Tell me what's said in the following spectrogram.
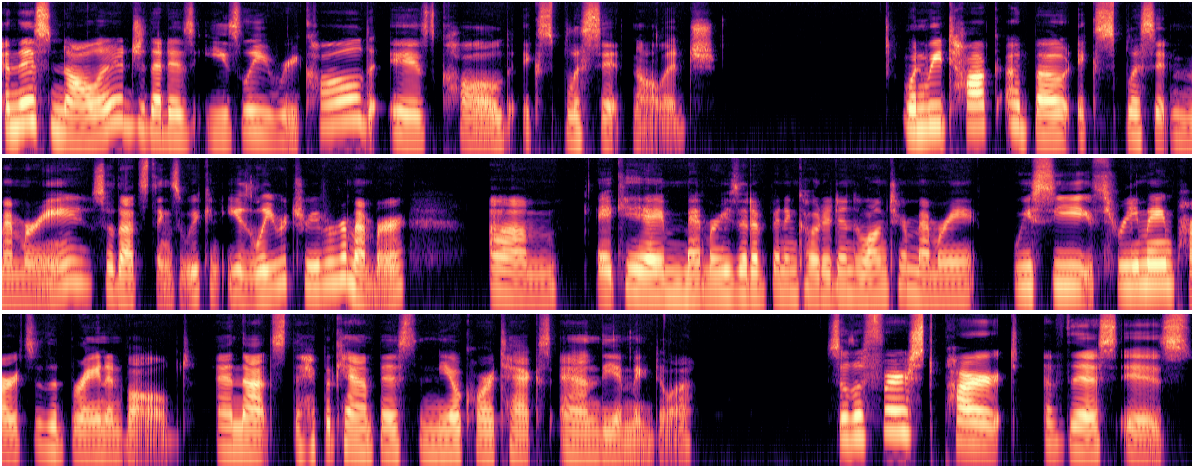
And this knowledge that is easily recalled is called explicit knowledge. When we talk about explicit memory, so that's things that we can easily retrieve or remember, um, aka memories that have been encoded into long term memory, we see three main parts of the brain involved, and that's the hippocampus, the neocortex, and the amygdala. So, the first part of this is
